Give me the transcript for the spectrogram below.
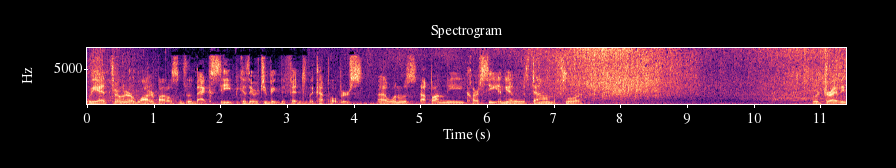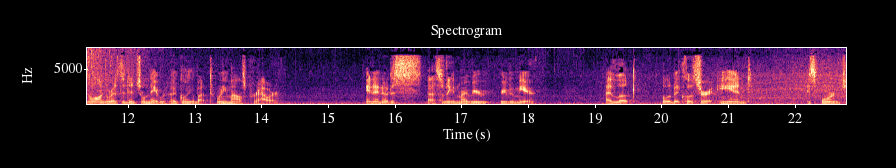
We had thrown our water bottles into the back seat because they were too big to fit into the cup holders. Uh, one was up on the car seat and the other was down on the floor. We're driving along a residential neighborhood going about 20 miles per hour. And I notice uh, something in my rear, rearview mirror. I look a little bit closer and it's orange.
